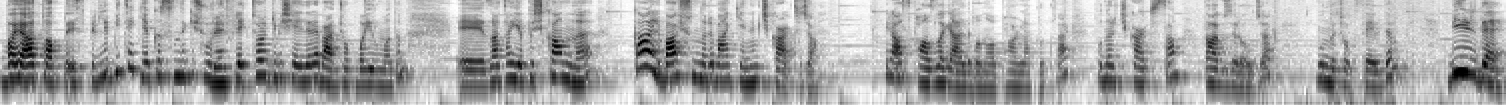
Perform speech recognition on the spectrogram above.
Bayağı tatlı esprili. Bir tek yakasındaki şu reflektör gibi şeylere ben çok bayılmadım. Ee, zaten yapışkanlı. Galiba şunları ben kendim çıkartacağım. Biraz fazla geldi bana o parlaklıklar. Bunları çıkartırsam daha güzel olacak. Bunu da çok sevdim. Bir de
